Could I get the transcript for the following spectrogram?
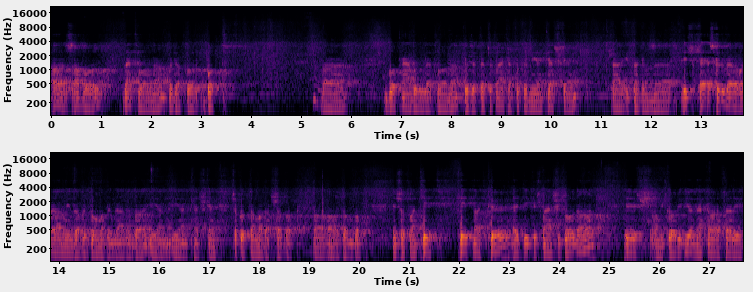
az, ahol lett volna, hogy akkor bot bot háború lett volna közötte, csak látjátok, hogy milyen keskeny. Itt nagyon, és ez körülbelül olyan, mint ahogy Dolma Brindában, ilyen, ilyen keskeny, csak ott a magasabbak a, a dombok. És ott van két, két nagy kő, egyik és másik oldalon, és amikor jönnek arra felé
